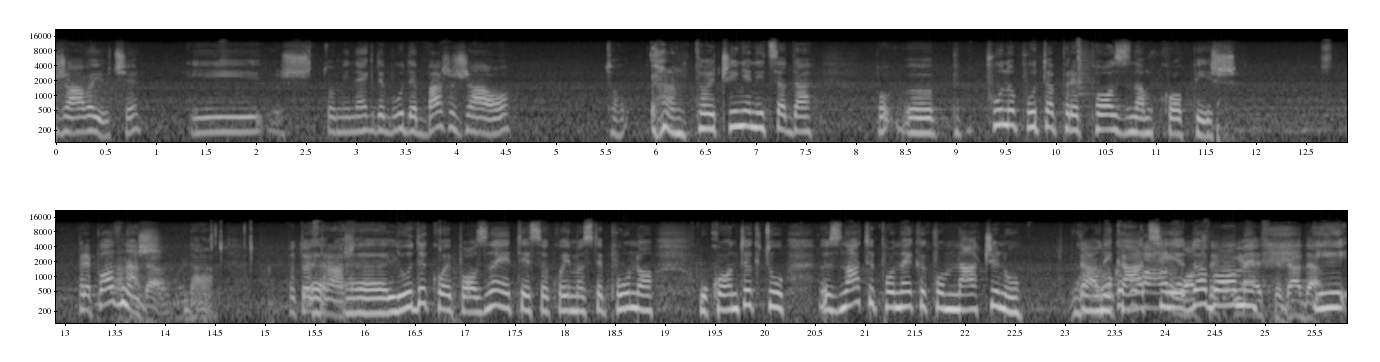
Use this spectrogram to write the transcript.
poražavajuće i što mi negde bude baš žao, to, to je činjenica da po- e, puno puta prepoznam ko piše. Prepoznaš? Da. da. Pa to je strašno. E, e, Ljude koje poznajete, sa kojima ste puno u kontaktu, znate po nekakvom načinu Da, komunikacije, da bome. jeste, da, da. I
